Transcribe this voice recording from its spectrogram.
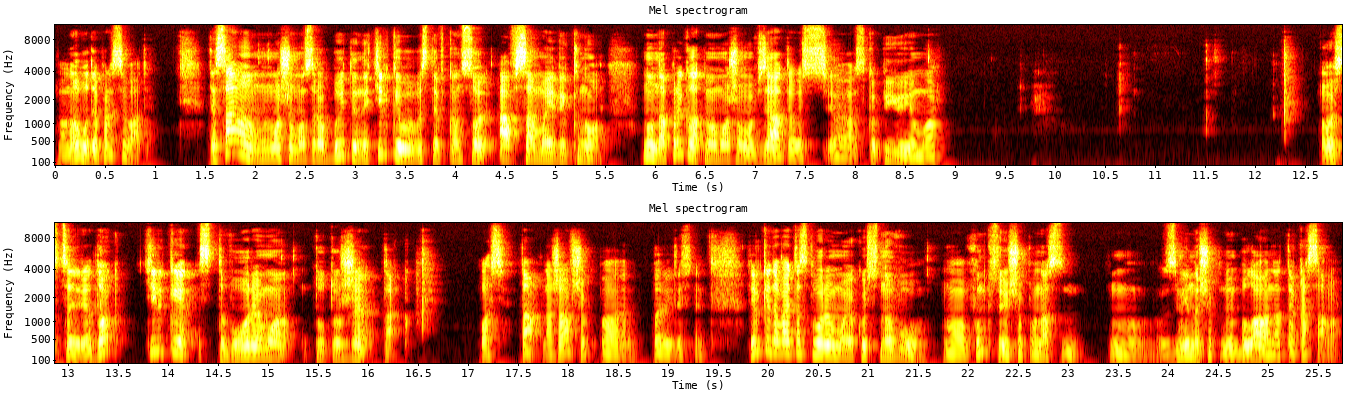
воно буде працювати. Те саме ми можемо зробити не тільки вивести в консоль, а в саме вікно. Ну, наприклад, ми можемо взяти ось, е, скопіюємо ось цей рядок, тільки створимо тут уже так. Ось, тап нажав, щоб е, перейти сюди. Тільки давайте створимо якусь нову ну, функцію, щоб у нас ну, зміна, щоб не була вона така сама.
